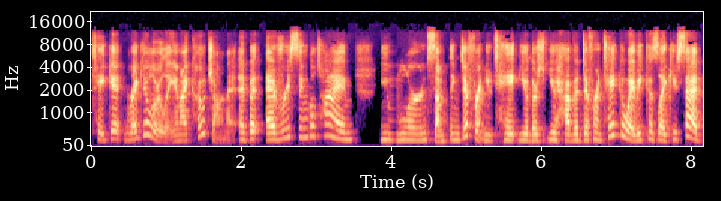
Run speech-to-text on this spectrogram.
take it regularly and I coach on it. And, but every single time you learn something different, you take you there's you have a different takeaway because like you said,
